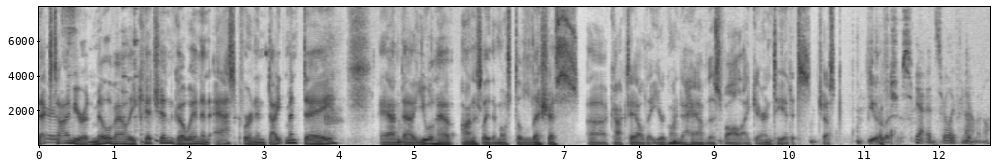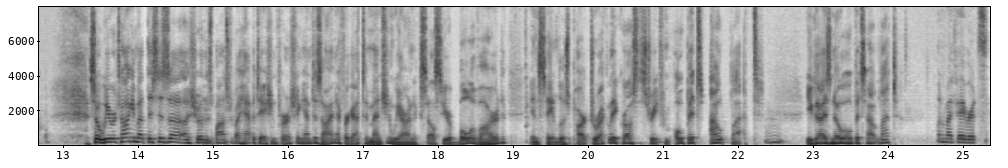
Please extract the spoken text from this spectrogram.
Next time you're at Mill Valley Kitchen, go in and ask for an indictment day, and uh, you will have, honestly, the most delicious uh, cocktail that you're going to have this fall. I guarantee it. It's just beautiful. Delicious. Yeah, it's really phenomenal. So we were talking about this is a, a show that's sponsored by Habitation Furnishing and Design. I forgot to mention we are on Excelsior Boulevard in St. Louis Park, directly across the street from Opitz Outlet. You guys know Opitz Outlet, One of my favorites.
